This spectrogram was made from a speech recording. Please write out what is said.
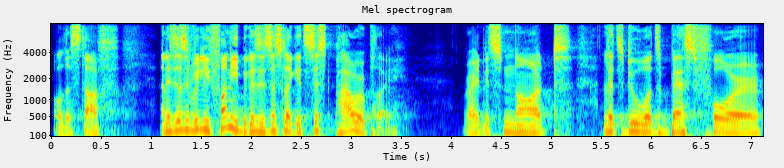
all this stuff. And it's just really funny because it's just like it's just power play right? It's not let's do what's best for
